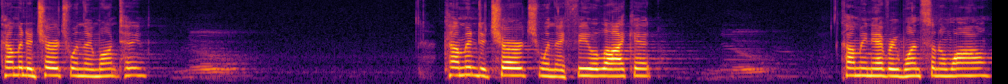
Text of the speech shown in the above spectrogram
Coming to church when they want to? No. Coming to church when they feel like it? No. Coming every once in a while?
